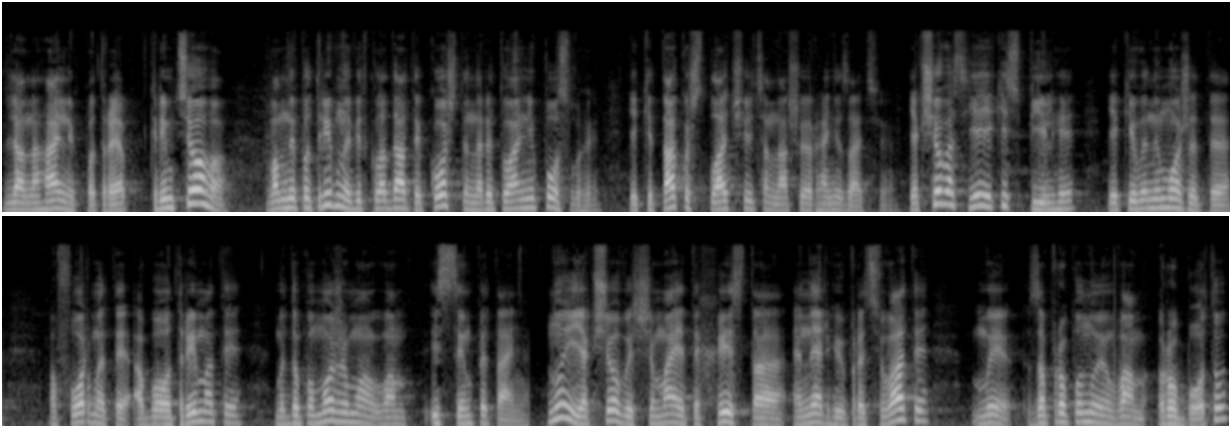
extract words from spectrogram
для нагальних потреб. Крім цього, вам не потрібно відкладати кошти на ритуальні послуги, які також сплачуються нашою організацією. Якщо у вас є якісь пільги, які ви не можете оформити або отримати, ми допоможемо вам із цим питанням. Ну і якщо ви ще маєте хист та енергію працювати, ми запропонуємо вам роботу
